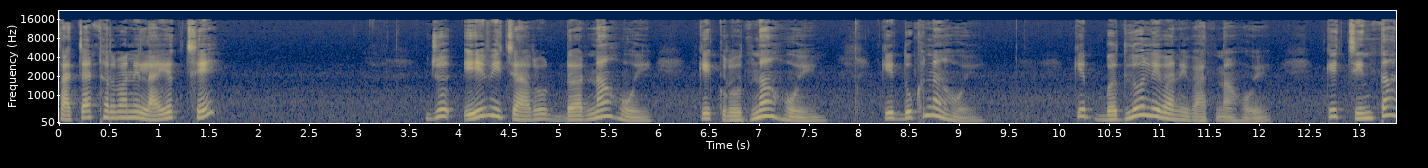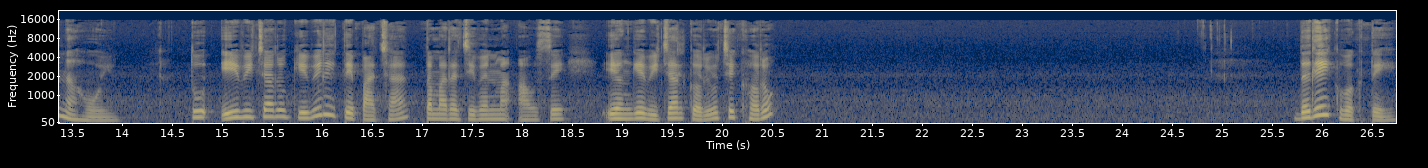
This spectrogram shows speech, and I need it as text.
સાચા ઠરવાને લાયક છે? જો એ વિચારો ડરના હોય કે ક્રોધના હોય કે દુઃખ ના હોય, કે બદલો લેવાની વાત ના હોય, કે ચિંતા ના હોય, તો એ વિચારો કેવી રીતે પાછા તમારા જીવનમાં આવશે એ અંગે વિચાર કર્યો છે ખરો? દરેક વખતે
